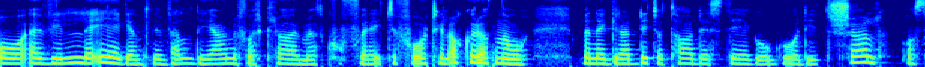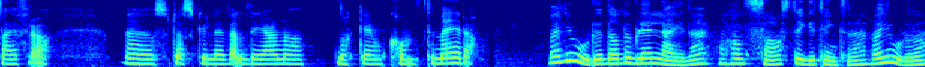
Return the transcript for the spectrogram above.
Og jeg ville egentlig veldig gjerne forklare meg hvorfor jeg ikke får til akkurat nå, men jeg greide ikke å ta det steget og gå dit sjøl og si fra. Eh, så da skulle jeg veldig gjerne at noen kom til meg, da. Hva gjorde du da du ble lei deg og han sa stygge ting til deg? Hva gjorde du da?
